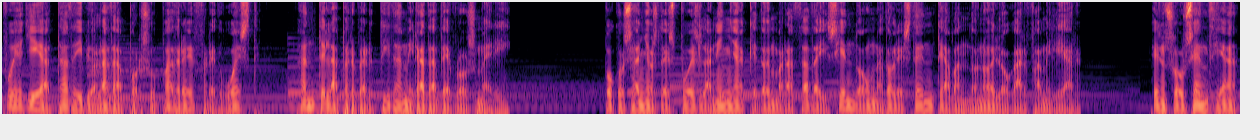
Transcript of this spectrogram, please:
fue allí atada y violada por su padre, Fred West, ante la pervertida mirada de Rosemary. Pocos años después la niña quedó embarazada y siendo aún adolescente abandonó el hogar familiar. En su ausencia,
